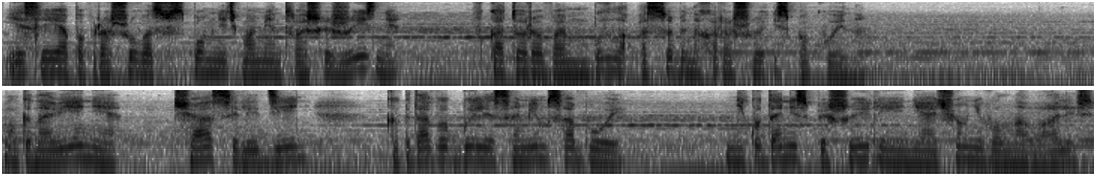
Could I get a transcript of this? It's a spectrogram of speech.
если я попрошу вас вспомнить момент вашей жизни, в которой вам было особенно хорошо и спокойно? Мгновение, час или день, когда вы были самим собой, никуда не спешили и ни о чем не волновались.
